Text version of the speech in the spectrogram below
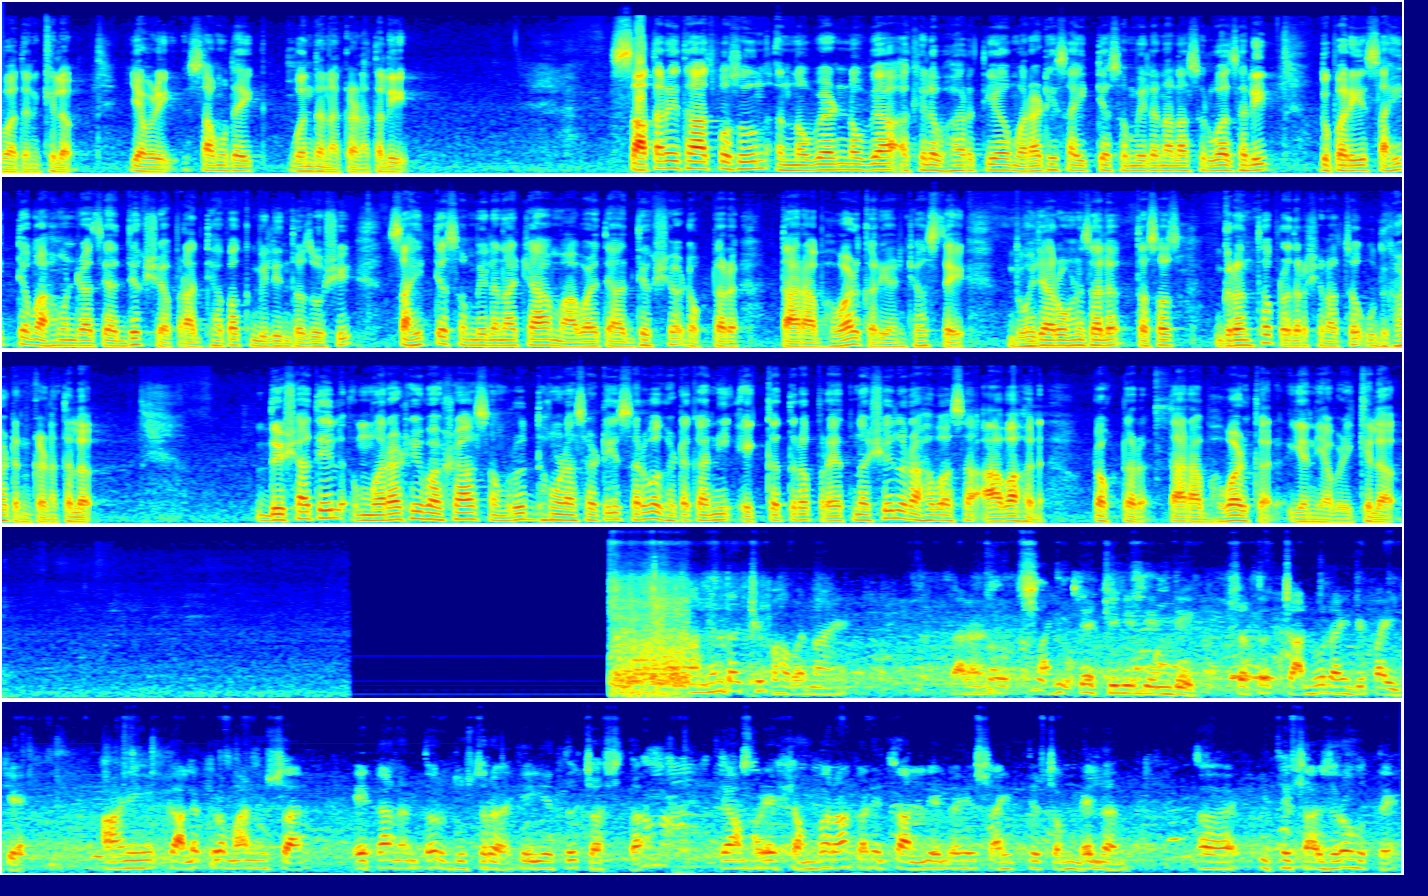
अभिवादन केलं. यावेळी सामुदायिक वंदना करण्यात आली. सातारा इथं आजपासून नव्याण्णव्या अखिल भारतीय मराठी साहित्य संमेलनाला सुरुवात झाली. दुपारी साहित्य महामंडळाचे अध्यक्ष प्राध्यापक मिलिंद जोशी साहित्य संमेलनाच्या मावळत्या अध्यक्ष डॉक्टर तारा भवाळकर यांच्या हस्ते ध्वजारोहण झालं. तसंच ग्रंथ प्रदर्शनाचं उद्घाटन करण्यात आलं. देशातील मराठी भाषा समृद्ध होण्यासाठी सर्व घटकांनी एकत्र प्रयत्नशील राहावं असं आवाहन डॉक्टर तारा भवाडकर यांनी यावेळी केलं. आनंदाची भावना आहे. कारण साहित्याची ही दिंडी सतत चालू राहिली पाहिजे. आणि कालक्रमानुसार एकानंतर दुसरं हे येतच असतं. त्यामुळे शंभराकडे चाललेलं हे साहित्य संमेलन इथे साजरं होते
